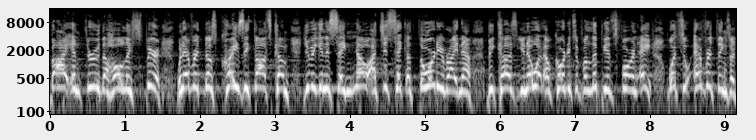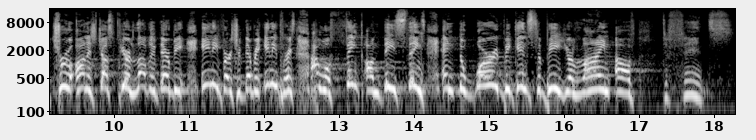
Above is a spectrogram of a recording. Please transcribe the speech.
by and through the Holy Spirit. Whenever those crazy thoughts come, you begin to say, no, I just take authority right now because you know what? According to Philippians 4 and 8, whatsoever things are true, honest, just, pure, lovely, if there be any virtue, if there be any praise, I will think on these things. And the word begins to be your line of defense.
